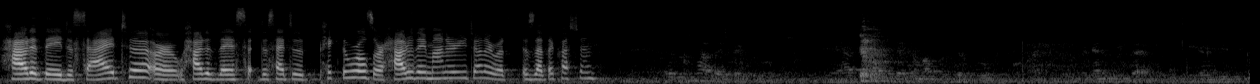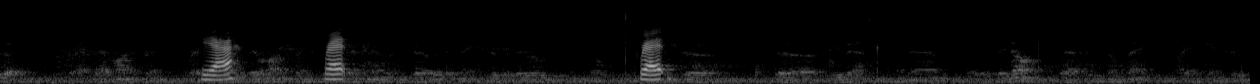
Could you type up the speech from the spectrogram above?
how did they decide to, or how did they decide to pick the rules, or how do they monitor each other? What, is that the question? Yeah. They were monitoring. So right. They're checking in with each other. They're making sure that they were, you know, right. To, to the event. And then if they don't, there has to be some sanction, right, to make sure that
